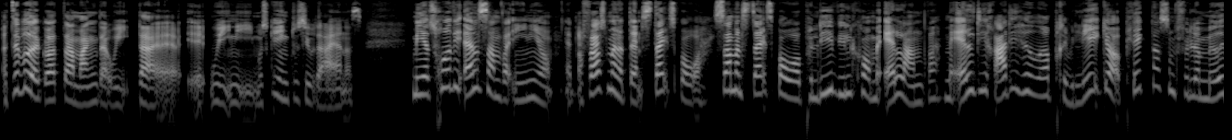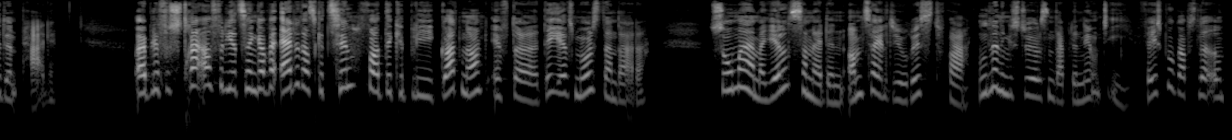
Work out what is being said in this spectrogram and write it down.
Og det ved jeg godt, der er mange, der er, uen- der er øh, uenige i, måske inklusive dig, Anders. Men jeg troede, vi alle sammen var enige om, at når først man er dansk statsborger, så er man statsborger på lige vilkår med alle andre, med alle de rettigheder, privilegier og pligter, som følger med i den pakke. Og jeg bliver frustreret, fordi jeg tænker, hvad er det, der skal til, for at det kan blive godt nok efter DF's målstandarder? Soma Amayel, som er den omtalte jurist fra Udlændingestyrelsen, der bliver nævnt i Facebook-opslaget,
